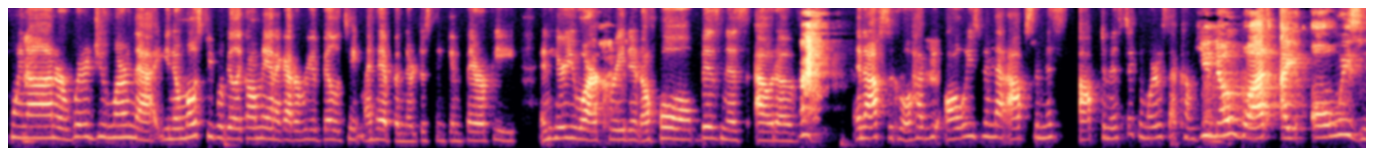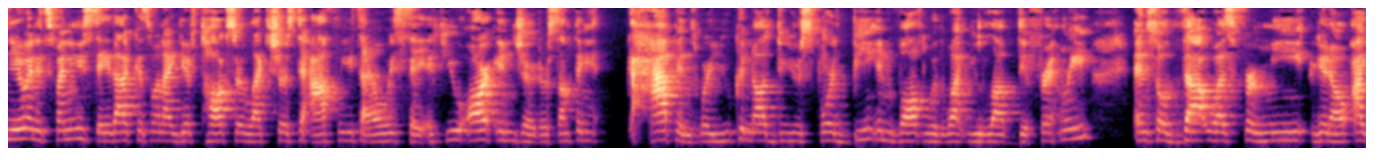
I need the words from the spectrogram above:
point mm. on or where did you learn that you know most people be like oh man i got to rehabilitate my hip and they're just thinking therapy and here you are created a whole business out of an obstacle. Have you always been that optimist, optimistic? And where does that come from? You know what? I always knew, and it's funny you say that because when I give talks or lectures to athletes, I always say if you are injured or something happens where you could not do your sport, be involved with what you love differently. And so that was for me, you know, I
